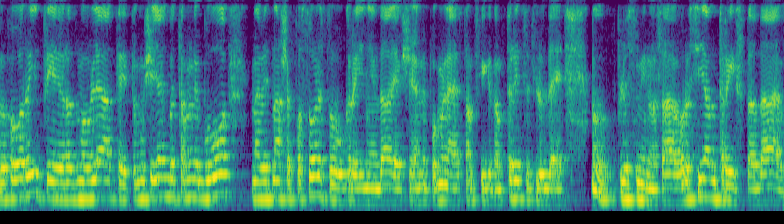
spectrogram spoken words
говорити, розмовляти. Тому що як би там не було, навіть наше посольство в Україні, да, якщо я не помиляюсь, там скільки там 30 людей, ну плюс-мінус, а в росіян 300, да,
